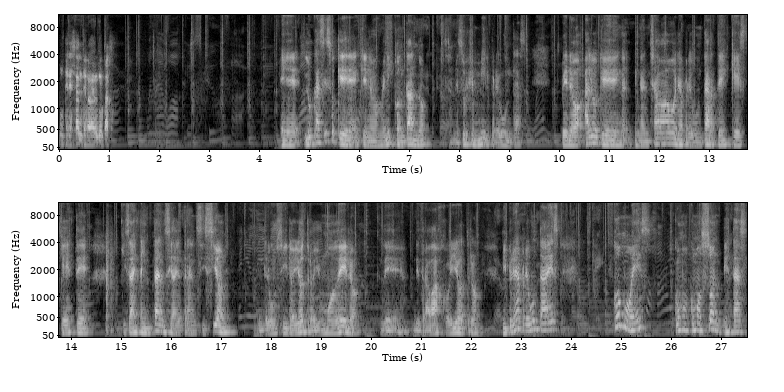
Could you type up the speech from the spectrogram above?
interesante para ver qué pasa. Eh, Lucas, eso que, nos venís contando, me surgen mil preguntas, pero algo que enganchaba ahora a preguntarte, que es que este, quizás esta instancia de transición entre un siglo y otro y un modelo de, trabajo y otro, mi primera pregunta es, ¿cómo es, cómo, cómo son estas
